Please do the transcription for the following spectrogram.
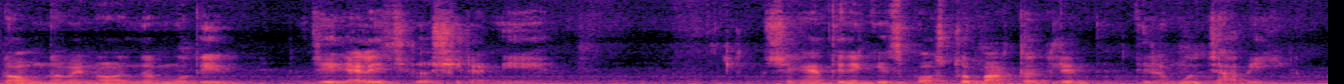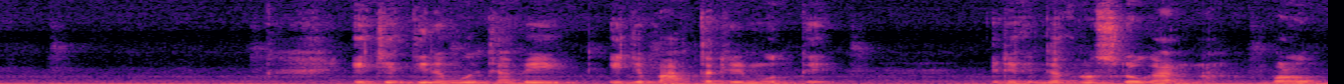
দমদমে নরেন্দ্র মোদীর যে র্যালি ছিল সেটা নিয়ে। সেখানে তিনি কি স্পষ্ট বার্তা দিলেন? তৃণমূল যাবেই। এই যে তৃণমূল যাবেই, এই যে বার্তাটির মধ্যে, এটা কিন্তু এখনও স্লোগান না, বরং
